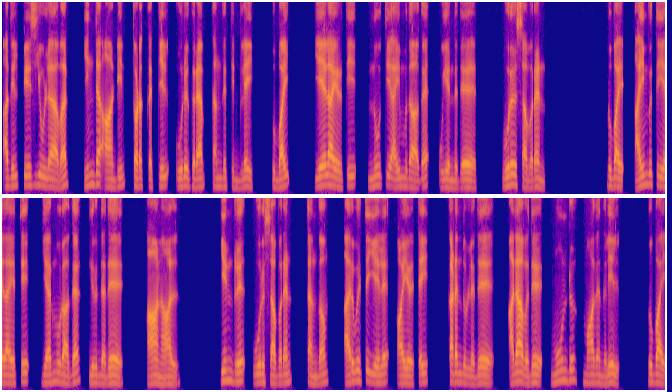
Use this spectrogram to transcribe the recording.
அதில் பேசியுள்ள அவர் இந்த ஆண்டின் தொடக்கத்தில் ஒரு கிராம் தங்கத்தின் விலை ரூபாய் ஏழாயிரத்தி நூத்தி ஐம்பதாக உயர்ந்தது. ஒரு சவரன் ரூபாய் ஐம்பத்தி ஏழாயிரத்தி இருநூறாக இருந்தது. ஆனால் இன்று ஒரு சவரன் தங்கம் அறுபத்தி ஏழு ஆயிரத்தை கடந்துள்ளது. அதாவது மூன்று மாதங்களில் ரூபாய்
